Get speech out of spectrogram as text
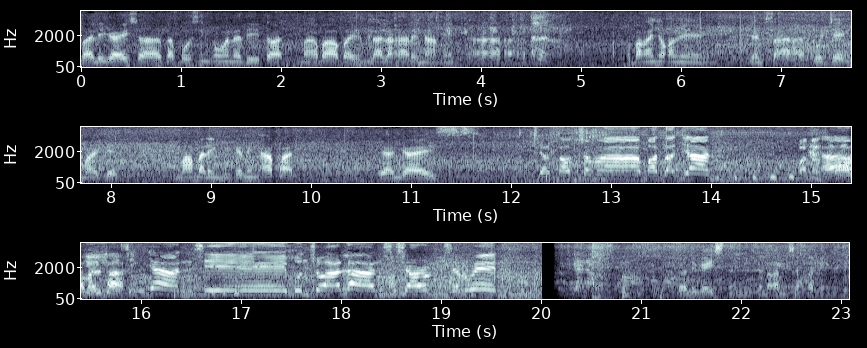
Bali guys, ah, tapusin ko muna dito at mababa yung lalakarin namin. Ah, abangan nyo kami dyan sa Tuche Market. Mamalengke kaming apat. Ayan guys. Shoutout sa mga bata dyan. Ah, Bawal may pa. ising yan. Si Bunso Alan, si Sir, Sir Wen. Bali guys, nandito na kami sa palengke.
